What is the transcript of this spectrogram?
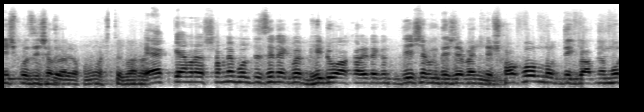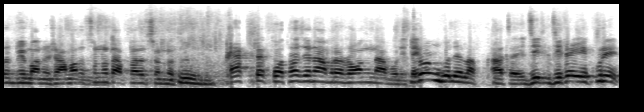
বিশ পঁচিশ হাজার। এরকম আসতে পারে। এক ক্যামেরার সামনে বলতেছেন একবার ভিডিও আকারে এটা কিন্তু দেশ এবং দেশের বাইরে সকল লোক দেখবে আপনি মুরব্বী মানুষ আমারও শুনতে আপনারও শুনতে একটা কথা যেন আমরা রং না বলি রং বলে লাভ আচ্ছা যেটা একুরেট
